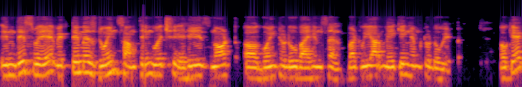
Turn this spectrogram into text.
in this way victim is doing something which he is not uh, going to do by himself but we are making him to do it. Okay?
